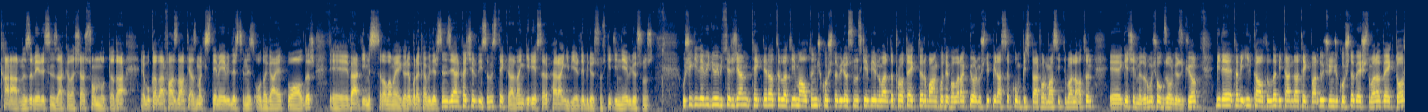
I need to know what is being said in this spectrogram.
kararınızı verirsiniz arkadaşlar. Son noktada e, bu kadar fazla at yazmak istemeyebilirsiniz. O da gayet doğaldır. E, verdiğimiz sıralamaya göre bırakabilirsiniz. Eğer kaçırdıysanız tekrardan geriye sarıp herhangi bir yerde biliyorsunuz ki dinleyebiliyorsunuz. Bu şekilde videoyu bitireceğim. Tekleri hatırlatayım. 6. koşuda biliyorsunuz ki bir numarada Protector Bankotek olarak görmüştük. Bilhassa kumpis performansı itibariyle atın e, geçilme durumu çok zor gözüküyor. Bir de tabii ilk altılıda bir tane daha tek vardı. 3. koşuda 5 numara Vector.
